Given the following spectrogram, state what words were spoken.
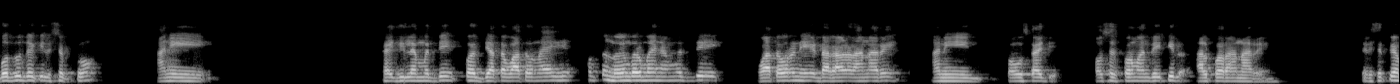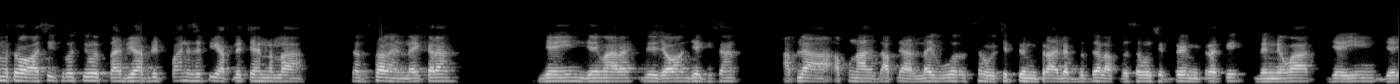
बदलू देखील शकतो. आणि काही जिल्ह्यामध्ये परत जे आता वातावरण आहे फक्त नोव्हेंबर महिन्यामध्ये वातावरण हे ढगाळ राहणार आहे. आणि पाऊस काय पावसाचे प्रमाण देखील अल्प राहणार आहे. तर शेतकरी मित्र अशीच रोजची रोज ताजी अपडेट पाहण्यासाठी आपल्या चॅनलला सबस्क्राईब आणि लाईक करा. जय हिंद जय महाराष्ट्र जय जवान जय किसान. आपल्या आपण आज आपल्या लाईव्ह वर सर्व शेतकरी मित्र आल्याबद्दल आपल्या सर्व शेतकरी मित्राचे धन्यवाद. जय हिंद जय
